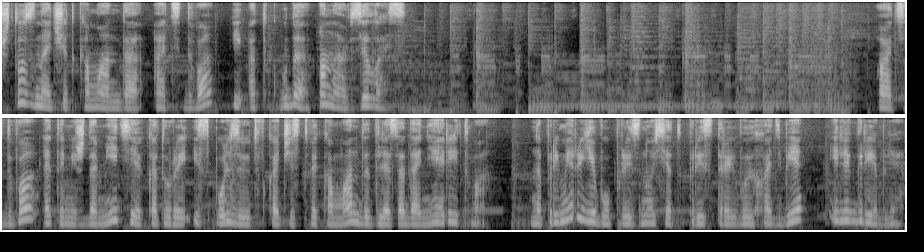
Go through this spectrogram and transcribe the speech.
Что значит команда ать-2 и откуда она взялась? ать-2 – это междометие, которое используют в качестве команды для задания ритма. Например, его произносят при строевой ходьбе или гребле.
